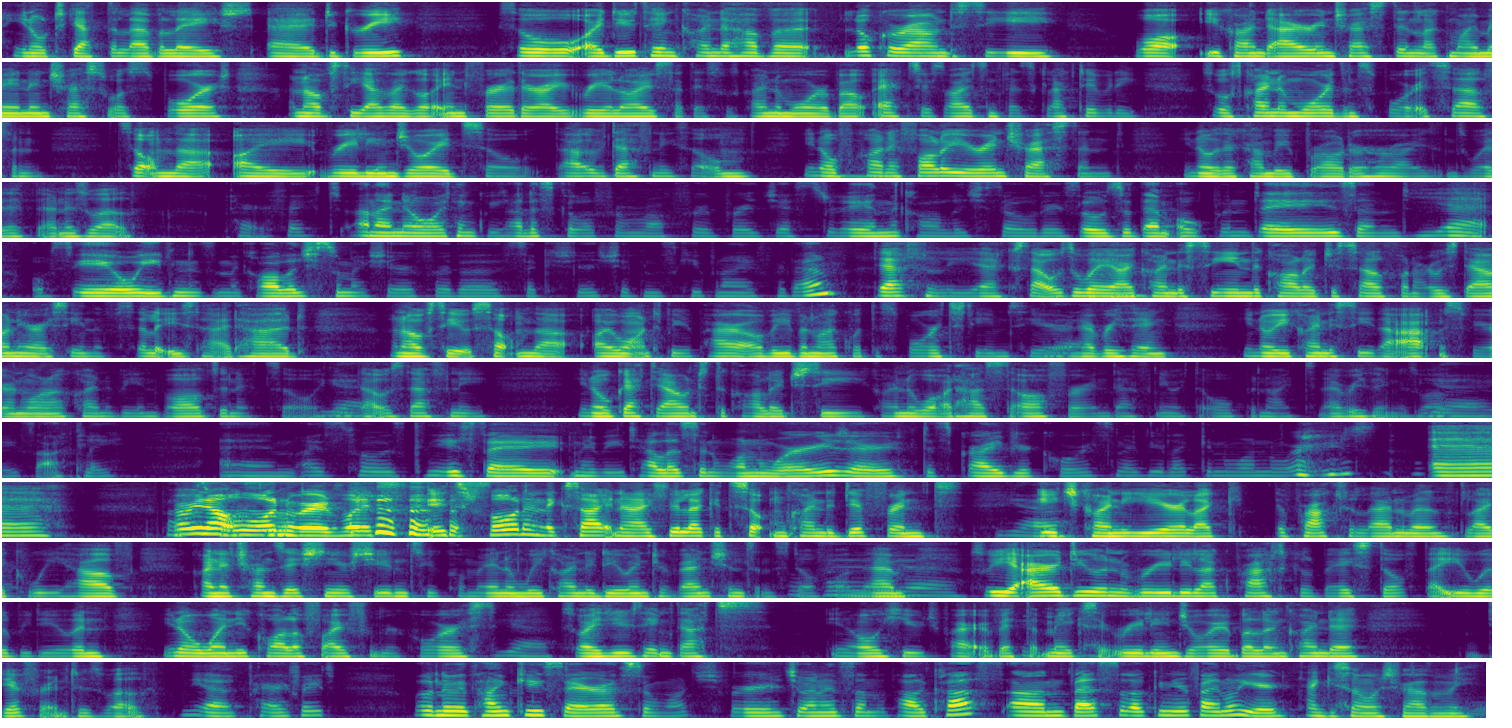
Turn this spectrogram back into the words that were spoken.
you know, to get the level eight uh, degree. So I do think kind of have a look around to see what you kind of are interested in. Like my main interest was sport, and obviously as I got in further, I realized that this was kind of more about exercise and physical activity. So it's kind of more than sport itself, and it's something that I really enjoyed. So that would definitely something you know kind of follow your interest, and you know there can be broader horizons with it then as well. Perfect. And I know I think we had a school from Rochfortbridge yesterday in the college, so there's loads of them open days and Yeah, CAO evenings in the college. So make sure for the six year students keep an eye out for them. Definitely, yeah, because that was the way I mm-hmm. kind of seen the college itself when I was down here. I seen the facilities that it had, and obviously it was something that I wanted to be a part of, even like with the sports teams here and everything. You know, you kind of see that atmosphere and want to kind of be involved in it. So I think Yeah. that was definitely, you know, get down to the college, see kind of what it has to offer, and definitely with the open nights and everything as well. Yeah, exactly. Um, I suppose can you say maybe tell us in one word or describe your course maybe like in one word? Uh, Probably not possible. one word, but it's it's fun and exciting. I feel like it's something kind of different Yeah. each kind of year. Like the practical element, like we have kind of transition year students who come in and we kind of do interventions and stuff on Okay, them. yeah. So you are doing really like practical based stuff that you will be doing, you know, when you qualify from your course. Yeah. So I do think that's you know a huge part of it that makes it really enjoyable and kind of different as well. Yeah, perfect. Well, anyway, thank you, Sarah, so much for joining us on the podcast and best of luck in your final year. Thank you so much for having me.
